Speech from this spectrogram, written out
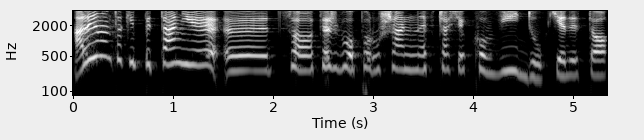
Ale ja mam takie pytanie, y, co też było poruszane w czasie COVID-u, kiedy to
